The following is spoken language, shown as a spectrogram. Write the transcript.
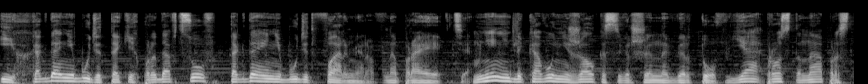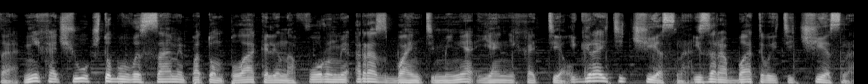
их. Когда не будет таких продавцов, тогда и не будет фармеров на проекте. Мне ни для кого не жалко совершенно вертов. Я просто-напросто не хочу, чтобы вы сами потом плакали на форуме «Разбаньте меня, я не хотел». Играйте честно и зарабатывайте честно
